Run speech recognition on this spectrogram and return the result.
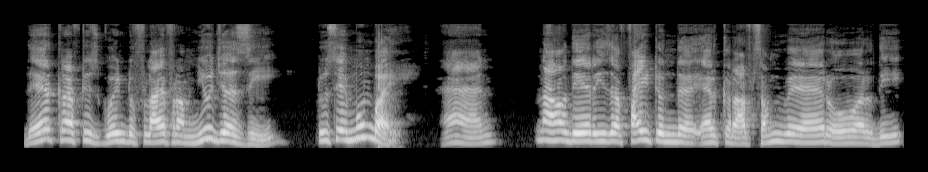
the aircraft is going to fly from New Jersey to say Mumbai, and now there is a fight on the aircraft somewhere over the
